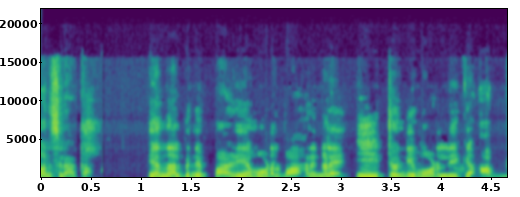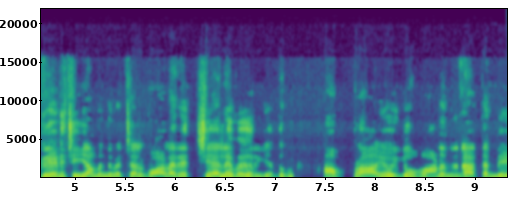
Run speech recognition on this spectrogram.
മനസ്സിലാക്കാം. എന്നാൽ പിന്നെ പഴയ മോഡൽ വാഹനങ്ങളെ ഇ ട്വന്റി മോഡലിലേക്ക് അപ്ഗ്രേഡ് ചെയ്യാമെന്ന് വെച്ചാൽ വളരെ ചെലവേറിയതും അപ്രായോഗികവുമാണെന്നതിനാൽ തന്നെ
